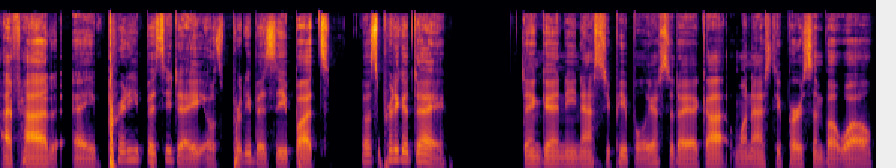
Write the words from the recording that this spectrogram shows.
I've had a pretty busy day. It was pretty busy, but it was a pretty good day. Didn't get any nasty people. Yesterday, I got one nasty person, but well,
